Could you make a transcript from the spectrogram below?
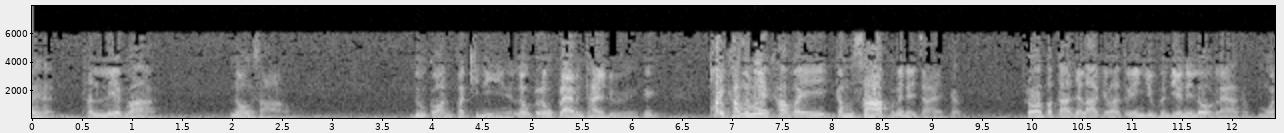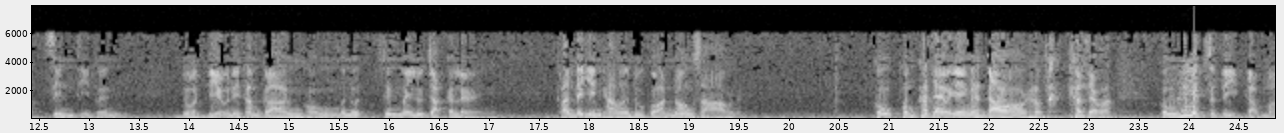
นะฮะท่านเรียกว่าน้องสาว ดูก่อนพักคินีแล้วลองแปลเป็นไทยดูคือถ้อยคำอันนี้เข้าไปกำซาบเข้าไปในใจครับ เพราะว่าปตาจาราคิดว่าตัวเองอยู่คนเดียวในโลกแล้วครับ หมดสิ้นที่พึ่งโดดเดี่ยวในท่ามกลางของมนุษย์ ซึ่งไม่รู้จักกันเลย ครั้นได้ยินคำมาดูก่อนน้องสาวนะผมเข้าใจเองนะเดาครับ เข้าใจว่า คงเรียกสติกลับมา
